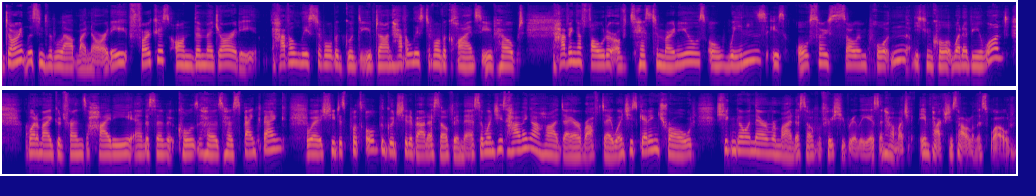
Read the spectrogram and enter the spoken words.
don't listen to the loud minority. Focus on the majority. Have a list of all the good that you've done. Have a list of all the clients that you've helped. Having a folder of testimonials or wins is also so important. You can call it whatever you want. One of my good friends, Heidi Anderson, calls hers her spank bank, where she just puts all the good shit about herself in there. So when she's having a hard day, a rough day, when she's getting trolled, she can go in there and remind herself of who she really is and how much impact she's had on this world.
